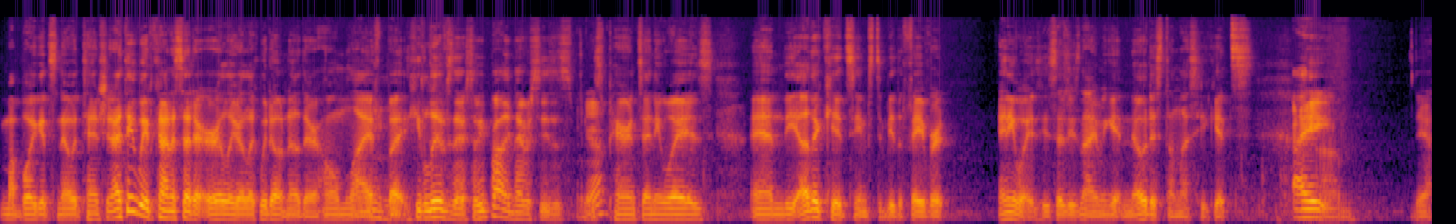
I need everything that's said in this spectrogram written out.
my boy gets no attention. I think we'd kind of said it earlier, like we don't know their home life, Mhm. but he lives there, so he probably never sees his, his parents anyways. And the other kid seems to be the favorite, anyways. He says he's not even getting noticed unless he gets, I um, yeah,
